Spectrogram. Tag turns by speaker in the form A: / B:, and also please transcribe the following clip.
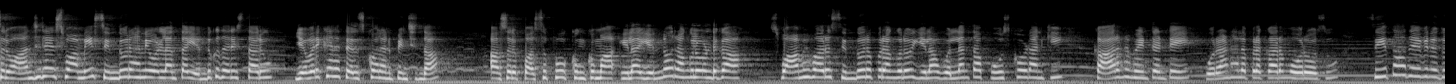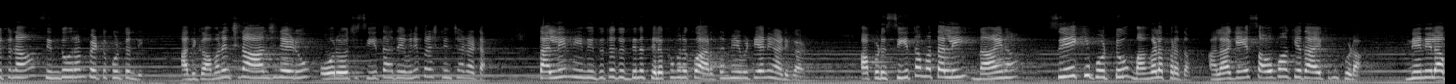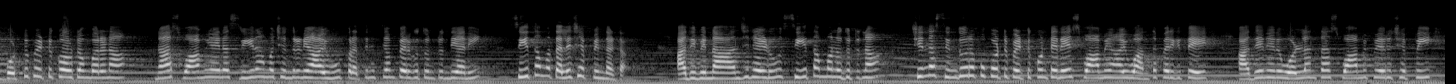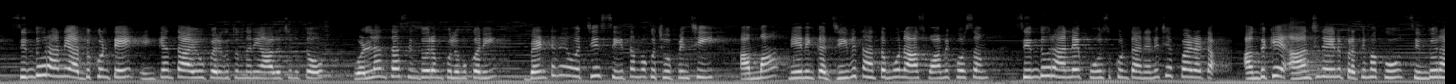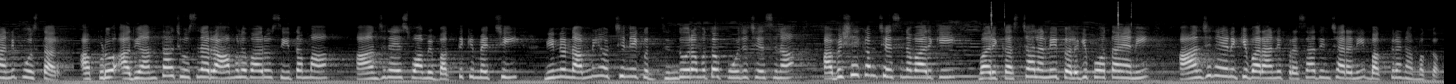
A: అసలు ఆంజనేయ స్వామి సింధూరాన్ని వాళ్ళంతా ఎందుకు ధరిస్తారు? ఎవరికైనా తెలుసుకోవాలనిపించిందా? అసలు పసుపు కుంకుమ ఇలా ఎన్నో రంగులు ఉండగా స్వామివారు సింధూరపు రంగులు ఇలా ఒళ్ళంతా పూసుకోవడానికి కారణం ఏంటంటే పురాణాల ప్రకారం ఓ రోజు సీతాదేవిని ఎదుటిన సింధూరం పెట్టుకుంటుంది. అది గమనించిన ఆంజనేయుడు ఓ రోజు సీతాదేవిని ప్రశ్నించాడట. తల్లి నీ నిదుట దుద్దిన తిలకమునకు అర్థం ఏమిటి అని అడిగాడు. అప్పుడు సీతమ్మ తల్లి నాయన స్త్రీకి బొట్టు మంగళప్రదం అలాగే సౌభాగ్యదాయకం కూడా. నేను ఇలా బొట్టు పెట్టుకోవటం వలన నా స్వామి అయిన శ్రీరామచంద్రుని ఆయువు ప్రతినిత్యం పెరుగుతుంటుంది అని సీతమ్మ తల్లి చెప్పిందట. అది విన్న ఆంజనేయుడు సీతమ్మ నుదుటిన చిన్న సింధూరపు బొట్టు పెట్టుకుంటేనే స్వామి ఆయువు అంత పెరిగితే అదే నేను ఒళ్ళంతా స్వామి పేరు చెప్పి సింధూరాన్ని అద్దుకుంటే ఇంకెంత ఆయువు పెరుగుతుందని ఆలోచనతో ఒళ్ళంతా సింధూరం పులుముకొని వెంటనే వచ్చి సీతమ్మకు చూపించి అమ్మ నేనింక జీవితాంతము నా స్వామి కోసం సింధూరాన్నే పూసుకుంటానని చెప్పాడట. అందుకే ఆంజనేయుని ప్రతిమకు సింధూరాన్ని పూస్తారు. అప్పుడు అది అంతా చూసిన రాముల వారు సీతమ్మ ఆంజనేయ స్వామి భక్తికి మెచ్చి నిన్ను నమ్మి వచ్చి నీకు సింధూరముతో పూజ చేసిన అభిషేకం చేసిన వారికి వారి కష్టాలన్నీ తొలగిపోతాయని ఆంజనేయునికి వరాన్ని ప్రసాదించారని భక్తుల నమ్మకం.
